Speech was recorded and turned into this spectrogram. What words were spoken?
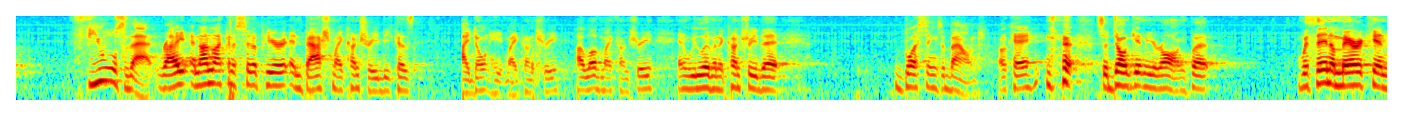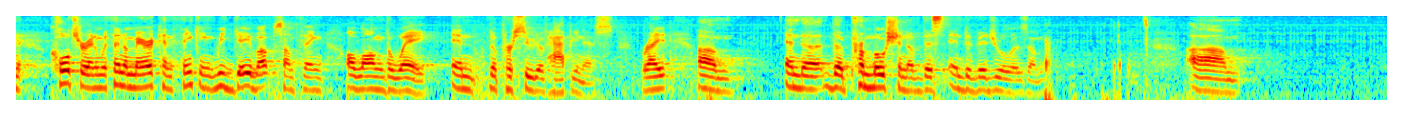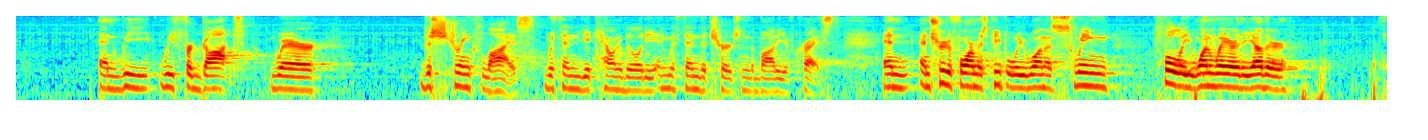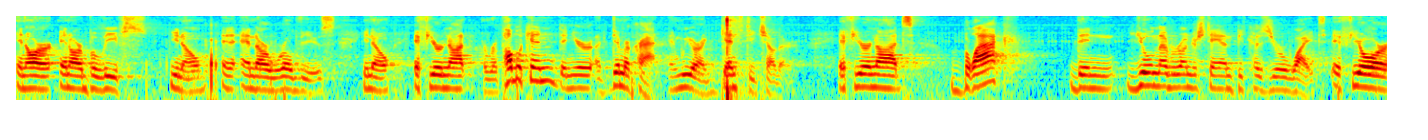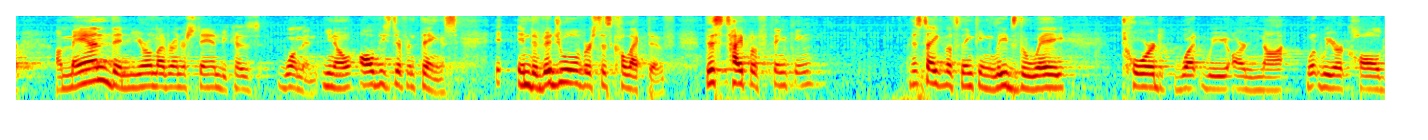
fuels that, right? And I'm not going to sit up here and bash my country because I don't hate my country. I love my country, and we live in a country that blessings abound, okay? so don't get me wrong. But within American culture and within American thinking, we gave up something along the way in the pursuit of happiness, right? Um, and the, the promotion of this individualism. Um, and we, we forgot where the strength lies within the accountability and within the church and the body of Christ. And, and true to form, as people, we want to swing fully one way or the other in our, in our beliefs, you know, and, and our worldviews. You know, if you're not a Republican, then you're a Democrat, and we are against each other. If you're not black, then you'll never understand because you're white. If you're a man, then you'll never understand because woman. You know, all these different things. Individual versus collective. This type of thinking, this type of thinking leads the way toward what we are not, what we are called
